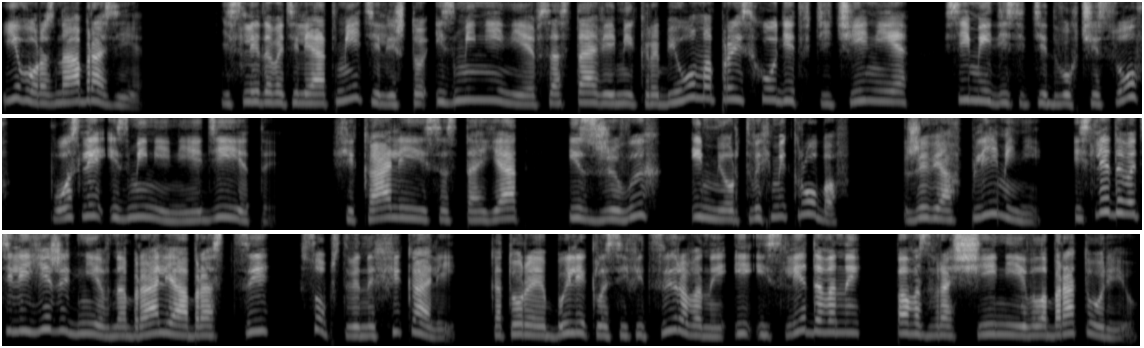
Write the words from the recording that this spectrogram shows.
его разнообразие. Исследователи отметили, что изменение в составе микробиома происходит в течение 72 часов после изменения диеты. Фекалии состоят из живых и мертвых микробов. Живя в племени, исследователи ежедневно брали образцы собственных фекалий, которые были классифицированы и исследованы по возвращении в лабораторию.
